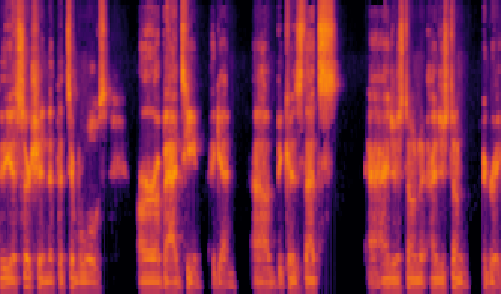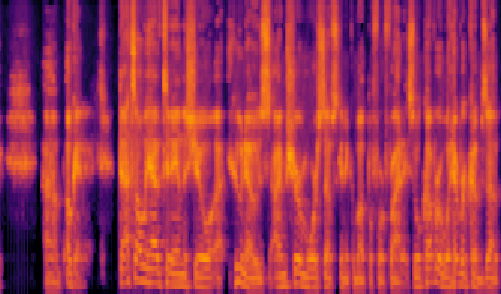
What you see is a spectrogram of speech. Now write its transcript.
the assertion that the Timberwolves are a bad team again uh, because that's I just don't I just don't agree. Um, okay, that's all we have today on the show. Uh, who knows? I'm sure more stuff's going to come up before Friday, so we'll cover whatever comes up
